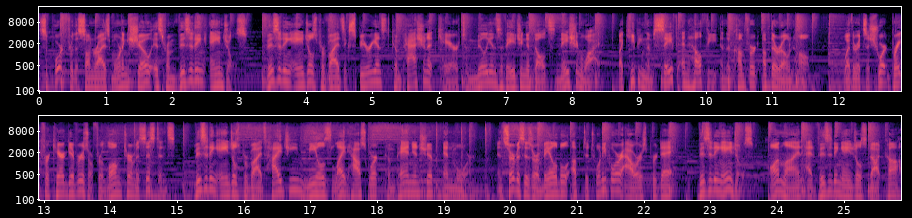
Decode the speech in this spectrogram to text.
Support for the Sonrise Morning Show is from Visiting Angels. Visiting Angels provides experienced, compassionate care to millions of aging adults nationwide by keeping them safe and healthy in the comfort of their own home. Whether it's a short break for caregivers or for long term assistance, Visiting Angels provides hygiene, meals, light housework, companionship, and more. And services are available up to 24 hours per day. Visiting Angels, online at visitingangels.com.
